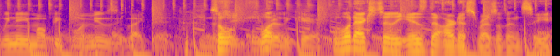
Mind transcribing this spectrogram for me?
we need more people in music like that. You know, So she, she what- really care. What actually is the artist residency?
